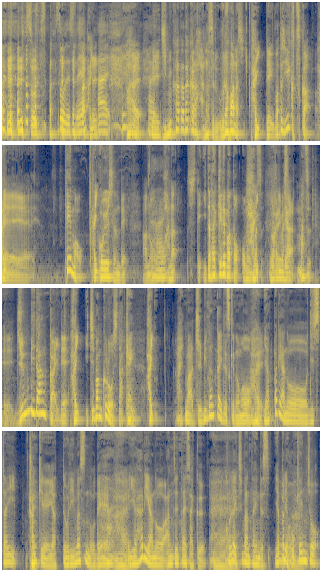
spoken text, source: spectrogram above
そうです。そうですね。は。はいいはい。はい。えー事務方だから話せる裏話。はいで、私いくつか、はいえーテーマをご用意したので、あの、はいお話していただければと思います。はいわかりましたまず、えー準備段階で、はい一番苦労した件。はい。はいまあ、準備段階ですけども、はいやっぱりあの、自治体関係やっておりますので、はい。やはりあの、安全対策、ええ。これが一番大変です。やっぱり保健所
